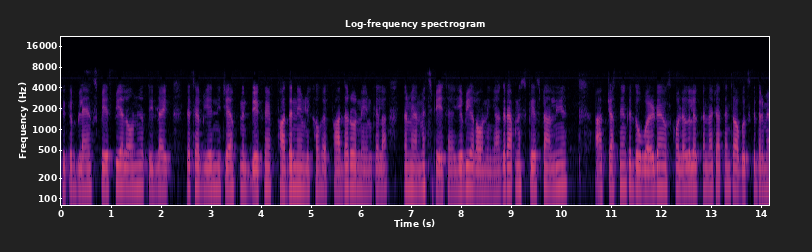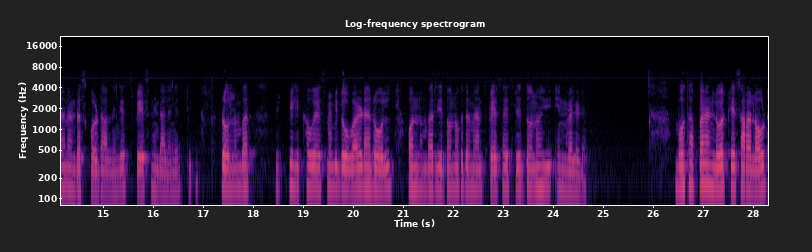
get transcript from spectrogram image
ठीक है ब्लैंक स्पेस भी अलाउ नहीं होती लाइक जैसे अब ये नीचे आपने देख रहे हैं फादर नेम लिखा हुआ है फादर और नेम के अलावा दरमियान में स्पेस है, ये भी अलाउ नहीं है। अगर आपने स्पेस डालनी है, आप चाहते हैं कि दो वर्ड हैं, उसको अलग अलग करना चाहते हैं तो आप उसके दरमियान अंडरस्कोर डाल देंगे स्पेस नहीं डालेंगे, ठीक है। रोल नंबर भी लिखा हुआ है, इसमें भी दो वर्ड हैं रोल और नंबर ये दोनों के दरमियान स्पेस है, इसलिए दोनों ही इनवैलिड है। Both upper and lower case are allowed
